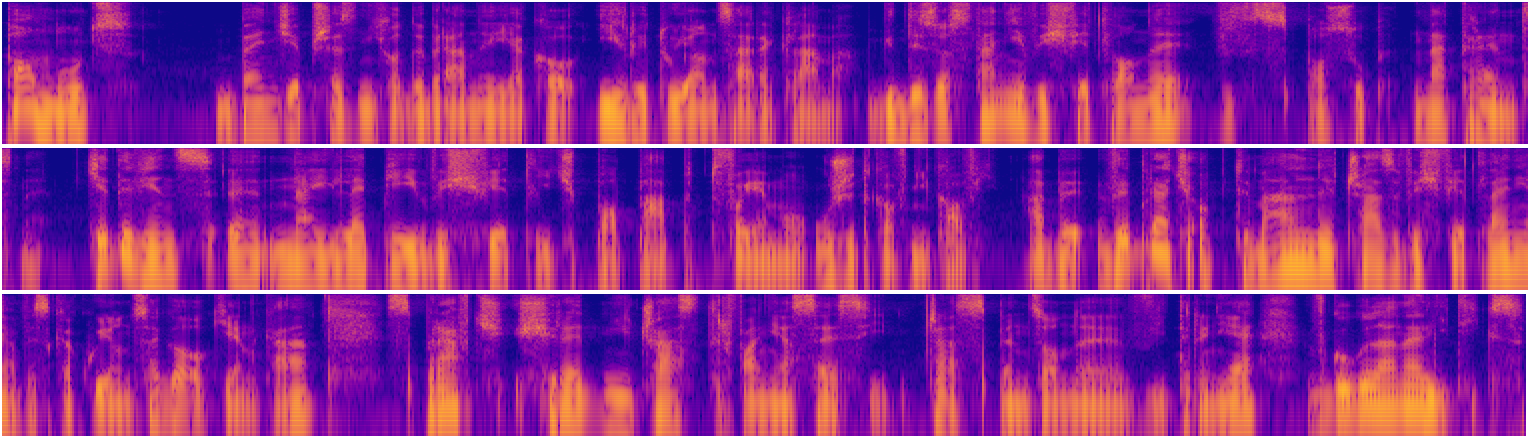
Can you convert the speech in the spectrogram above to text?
pomóc będzie przez nich odebrany jako irytująca reklama, gdy zostanie wyświetlony w sposób natrętny. Kiedy więc e, najlepiej wyświetlić pop-up Twojemu użytkownikowi? Aby wybrać optymalny czas wyświetlenia wyskakującego okienka, sprawdź średni czas trwania sesji, czas spędzony w witrynie w Google Analytics.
